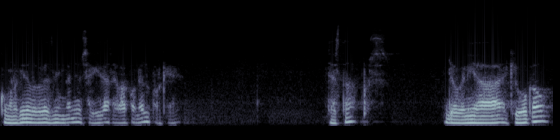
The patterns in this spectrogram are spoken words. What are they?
como no tiene doblez ni engaño, enseguida se va con él porque ya está, pues yo venía equivocado,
